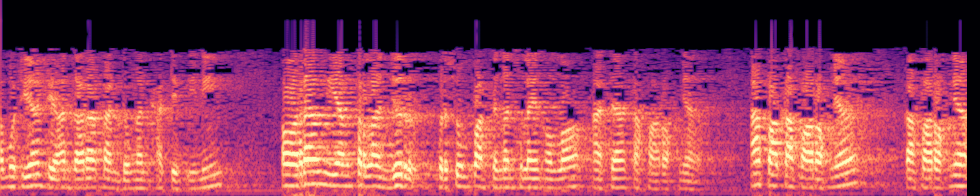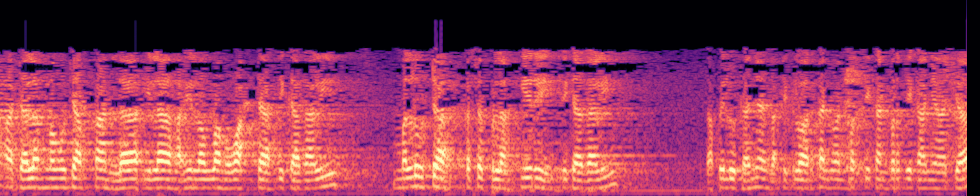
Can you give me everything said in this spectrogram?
Kemudian di antara kandungan hadis ini, orang yang terlanjur bersumpah dengan selain Allah ada kafarohnya. Apa kafarahnya? Kafarahnya adalah mengucapkan la ilaha illallah wahdah tiga kali, meludah ke sebelah kiri tiga kali, tapi ludahnya enggak dikeluarkan, cuma percikan-percikannya aja.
